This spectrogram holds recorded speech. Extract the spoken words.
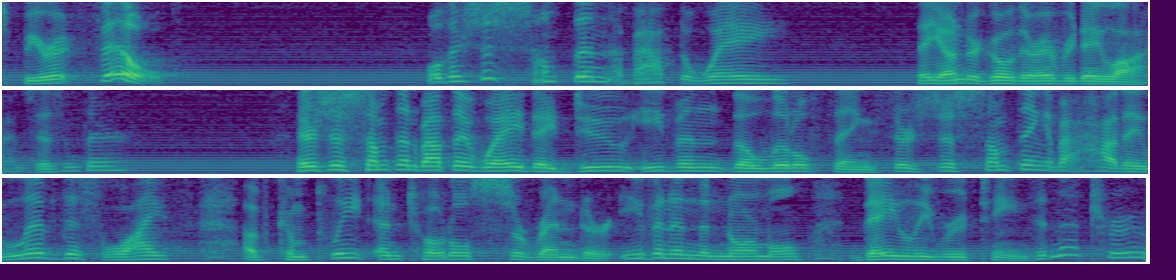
spirit filled? Well, there's just something about the way they undergo their everyday lives, isn't there? There's just something about the way they do even the little things. There's just something about how they live this life of complete and total surrender, even in the normal daily routines. Isn't that true?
